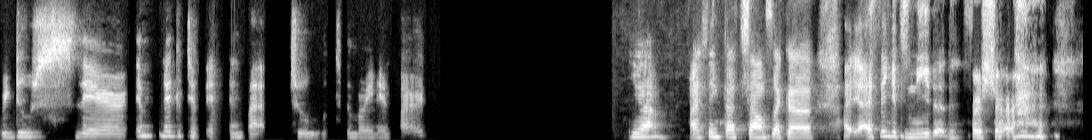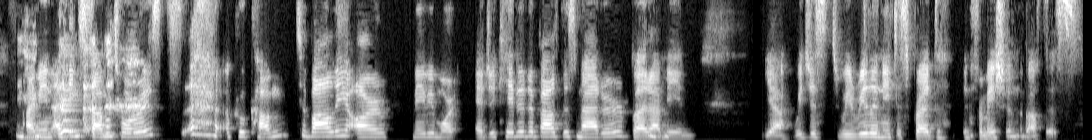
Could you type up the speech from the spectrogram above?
reduce their negative impact to, to the marine environment. Yeah, I think that sounds like a. I, I think it's needed for sure. I mean, I think some tourists who come to Bali are maybe more educated about this matter, but I mm-hmm. mean, yeah, we just we really need to spread information about this.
